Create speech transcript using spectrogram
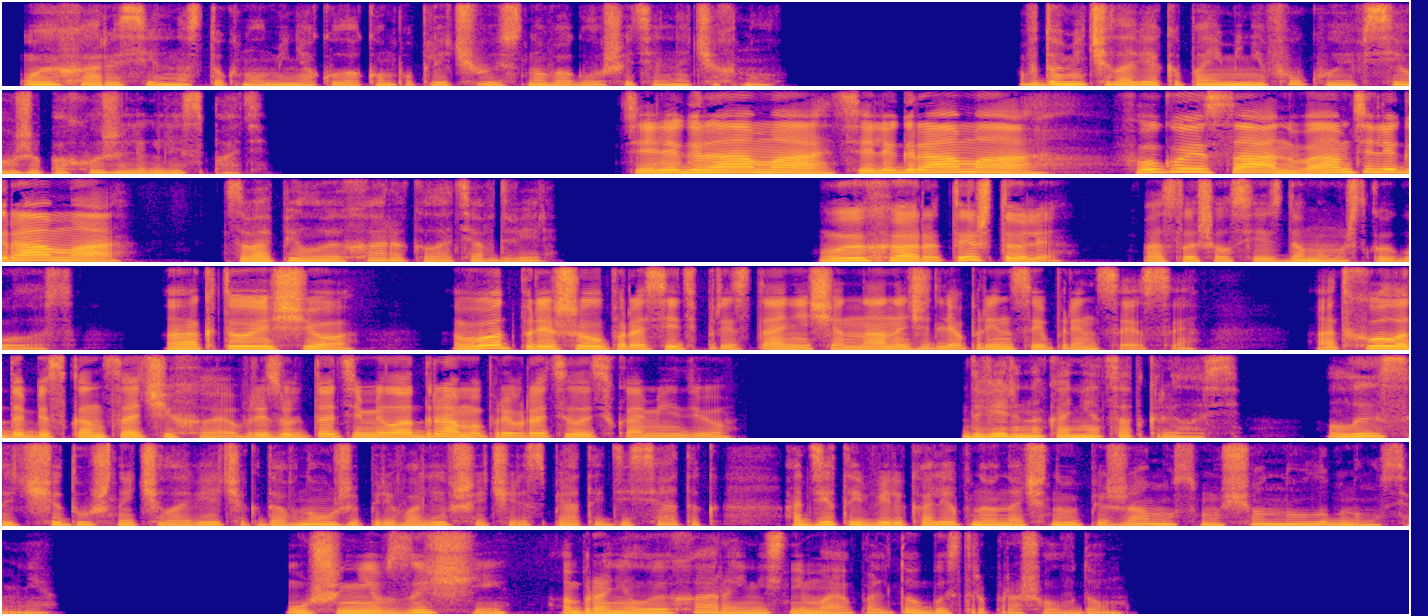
Уэхара сильно стукнул меня кулаком по плечу и снова оглушительно чихнул. В доме человека по имени Фуку и все уже, похоже, легли спать. «Телеграмма! Телеграмма! Фуку-сан, вам телеграмма!» завопил Уэхара, колотя в дверь. «Уэхара, ты что ли?» — послышался из дома мужской голос. «А кто еще? Вот пришел просить пристанища на ночь для принца и принцессы. От холода без конца чихая, в результате мелодрама превратилась в комедию». Дверь, наконец, открылась. Лысый, тщедушный человечек, давно уже переваливший через пятый десяток, одетый в великолепную ночную пижаму, смущенно улыбнулся мне. «Уж не взыщи», обронил Уэхара и, не снимая пальто, быстро прошел в дом.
